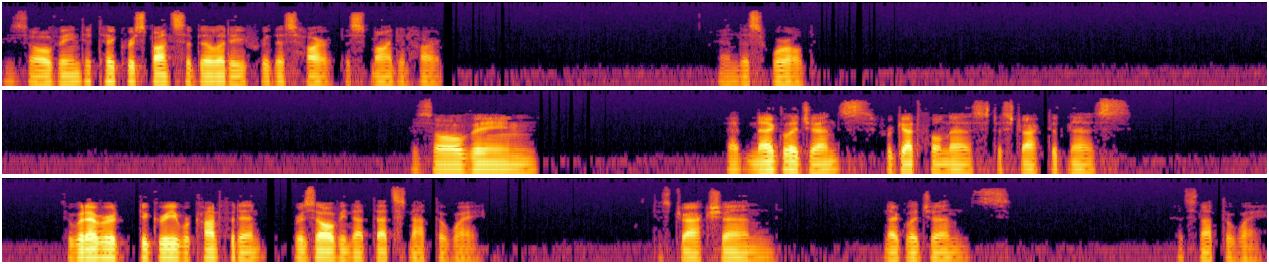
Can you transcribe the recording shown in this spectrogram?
Resolving to take responsibility for this heart, this mind and heart and this world. Resolving that negligence, forgetfulness, distractedness, to whatever degree we're confident, resolving that that's not the way. Distraction, negligence, it's not the way.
